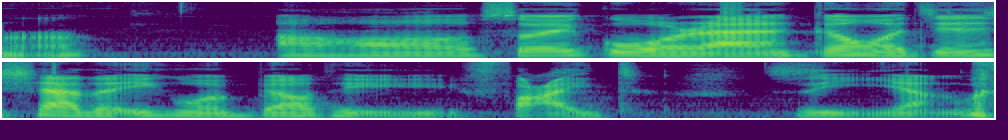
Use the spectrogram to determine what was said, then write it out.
啊。哦，所以果然跟我今天下的英文标题 “fight” 是一样的，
